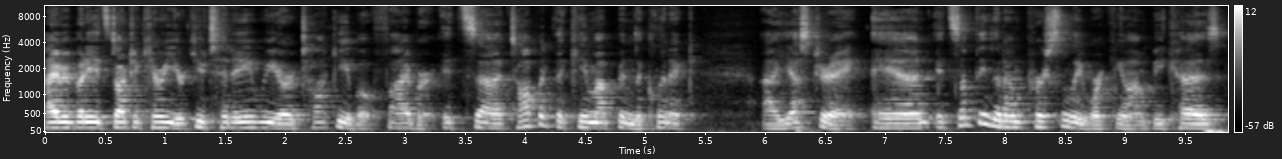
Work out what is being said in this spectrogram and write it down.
Hi, everybody. It's Dr. Kerry Yerkew. Today we are talking about fiber. It's a topic that came up in the clinic uh, yesterday, and it's something that I'm personally working on because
